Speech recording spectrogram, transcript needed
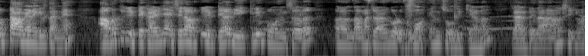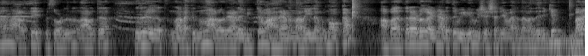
ഔട്ട് ആവുകയാണെങ്കിൽ തന്നെ അവർക്ക് കിട്ടിയ കഴിഞ്ഞ ആഴ്ചയിൽ അവർക്ക് കിട്ടിയ വീക്ക്ലി പോയിന്റ്സുകൾ എന്താ മറ്റൊരാൾക്ക് കൊടുക്കുമോ എന്ന് ചോദിക്കുകയാണ്. ലാലട്ട് ഇതാണ് ശരിക്കും പറഞ്ഞാൽ നാളത്തെ എപ്പിസോഡിൽ നാളത്തെ ഇത് നടക്കുന്ന നാളെ ഒരാളെ വിക്ടം ആരാണെന്ന് അറിയില്ല. നമുക്ക് നോക്കാം. അപ്പൊ അത്രേ ഉള്ളൂ. കഴിഞ്ഞ അടുത്ത വീഡിയോ വിശേഷം ഞാൻ വരുന്നതാണ്. ബൈ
